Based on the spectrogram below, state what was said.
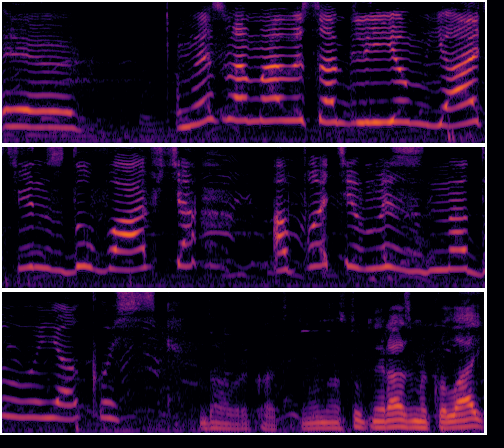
Е, ми зламали з Андрієм м'яч, він здувався, а потім ми знадули якось. Добре, котик. Ну наступний раз Миколай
